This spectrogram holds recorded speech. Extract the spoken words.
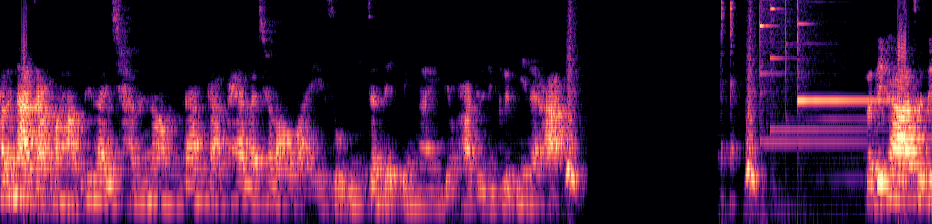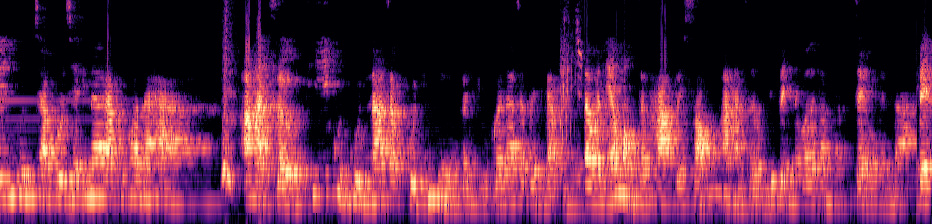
พัฒนาจากมหาวิทยาลัยชั้นนำด้านการแพทย์และชะลอวัย สูตรนี้จะเด็ดยังไง เดี๋ยวพาดูในคลิปนี้นะคะสวัสดีค่ะ สวัสดีคุณชาวครูเช็คที่น่ารักทุกคนนะคะ อาหารเสริมที่คุณคุณน่าจะคุ้นหูกันอยู่ก็น่าจะเป็นแบบนี้ แต่วันนี้หมองจะพาไปส่องอาหารเสริมที่เป็นนวัตกรรมแบบเจลกันบ้าง เป็น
